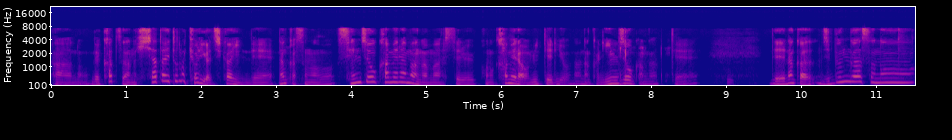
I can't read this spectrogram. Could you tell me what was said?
あの、で、かつ、あの、被写体との距離が近いんで、なんかその、戦場カメラマンが回してる、このカメラを見てるような、なんか臨場感があって、で、なんか自分がその、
